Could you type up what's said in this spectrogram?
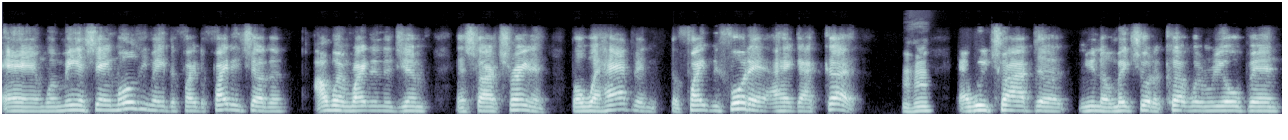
And when me and Shane Mosley made the fight to fight each other, I went right in the gym and started training. But what happened? The fight before that, I had got cut, hmm and we tried to, you know, make sure the cut wouldn't reopen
